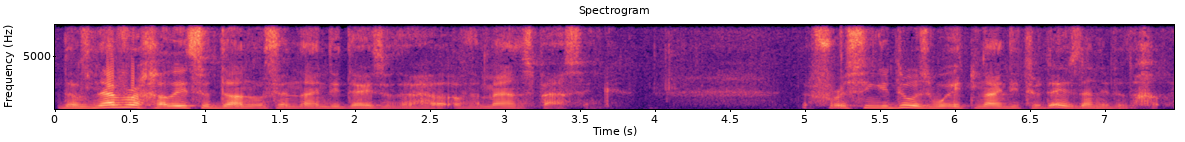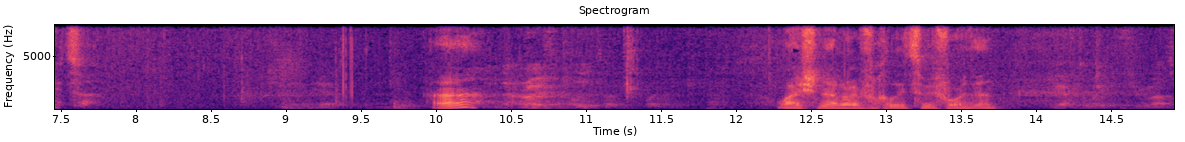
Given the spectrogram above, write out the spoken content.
There was never a chalitza done within 90 days of the, of the man's passing. The first thing you do is wait 92 days, then you do the chalitza. Huh? Why should not wait for chalitza before then? you have to wait three months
